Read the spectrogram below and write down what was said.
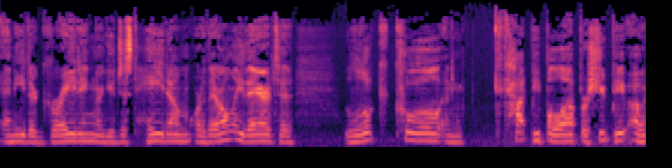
and either grating or you just hate them, or they're only there to look cool and cut people up or shoot people. Oh,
